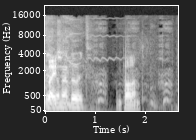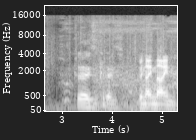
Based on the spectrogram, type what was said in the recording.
they're gonna do it. in Poland. Crazy, crazy. 399.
